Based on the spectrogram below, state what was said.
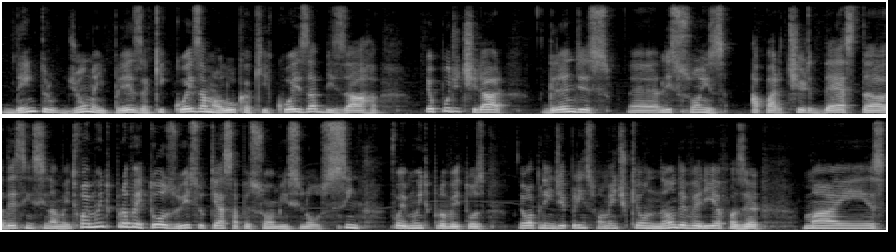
dentro de uma empresa, que coisa maluca, que coisa bizarra. Eu pude tirar grandes é, lições a partir desta desse ensinamento. Foi muito proveitoso isso que essa pessoa me ensinou. Sim, foi muito proveitoso. Eu aprendi principalmente o que eu não deveria fazer, mas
